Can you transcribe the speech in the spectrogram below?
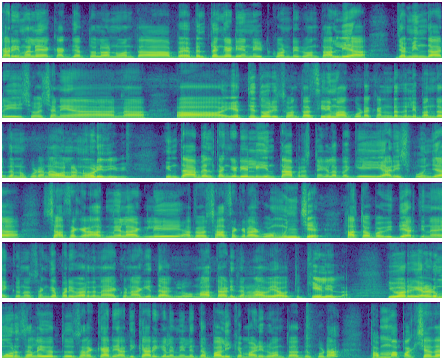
ಕರಿಮಲೆಯ ಕಗ್ಗತ್ತಲು ಅನ್ನುವಂಥ ಬೆಳ್ತಂಗಡಿಯನ್ನು ಇಟ್ಕೊಂಡಿರುವಂಥ ಅಲ್ಲಿಯ ಜಮೀನ್ದಾರಿ ಶೋಷಣೆಯನ್ನು ಎತ್ತಿ ತೋರಿಸುವಂಥ ಸಿನಿಮಾ ಕೂಡ ಕನ್ನಡದಲ್ಲಿ ಬಂದದ್ದನ್ನು ಕೂಡ ನಾವೆಲ್ಲ ನೋಡಿದ್ದೀವಿ. ಇಂಥ ಬೆಳ್ತಂಗಡಿಯಲ್ಲಿ ಇಂಥ ಪ್ರಶ್ನೆಗಳ ಬಗ್ಗೆ ಈ ಹರೀಶ್ ಪೂಂಜಾ ಶಾಸಕರಾದಮೇಲಾಗಲಿ ಅಥವಾ ಶಾಸಕರಾಗುವ ಮುಂಚೆ ಅಥವಾ ಒಬ್ಬ ವಿದ್ಯಾರ್ಥಿ ನಾಯಕನು, ಸಂಘ ಪರಿವಾರದ ನಾಯಕನು ಆಗಿದ್ದಾಗಲೂ ಮಾತಾಡಿದ್ದನ್ನು ನಾವು ಯಾವತ್ತೂ ಕೇಳಿಲ್ಲ. ಇವರು ಎರಡು ಮೂರು ಸಲ ಇವತ್ತು ಸರ್ಕಾರಿ ಅಧಿಕಾರಿಗಳ ಮೇಲೆ ದಬ್ಬಾಳಿಕೆ ಮಾಡಿರುವಂಥದ್ದು ಕೂಡ ತಮ್ಮ ಪಕ್ಷದ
